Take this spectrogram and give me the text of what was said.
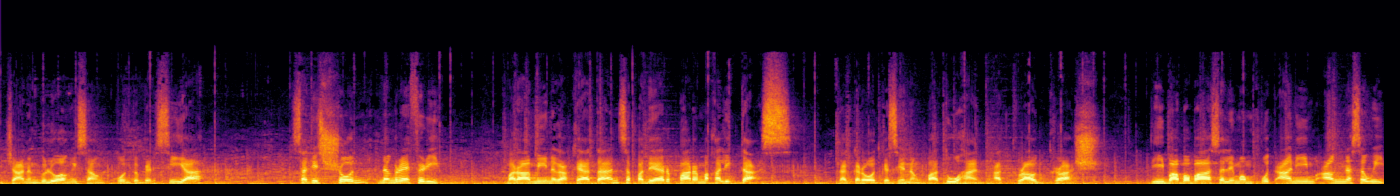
itya ng gulo ang isang kontrobersiya sa desisyon ng referee. Marami nagakyatan sa pader para makaligtas. Nagkaroon kasi ng batuhan at crowd crush. Di bababa sa 56 ang nasawi.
